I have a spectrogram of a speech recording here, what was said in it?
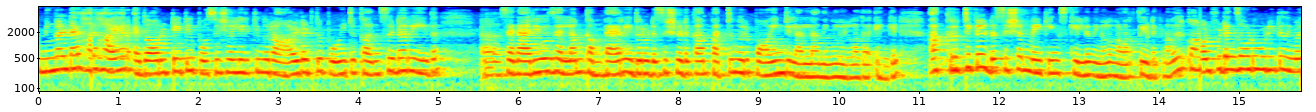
നിങ്ങളുടെ ഹയർ അതോറിറ്റേറ്റീവ് പൊസിഷനിലിരിക്കുന്ന ഒരാളുടെ അടുത്ത് പോയിട്ട് കൺസിഡർ ചെയ്ത് സെനാരിയോസ് എല്ലാം കമ്പയർ ചെയ്തൊരു ഡെസിഷൻ എടുക്കാൻ പറ്റുന്ന ഒരു പോയിന്റിലല്ല നിങ്ങളുള്ളത്. എങ്കിൽ ആ ക്രിട്ടിക്കൽ ഡെസിഷൻ മേക്കിംഗ് സ്കില്ല് നിങ്ങൾ വളർത്തിയെടുക്കണം. അതൊരു കോൺഫിഡൻസോട് കൂടിയിട്ട് നിങ്ങൾ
